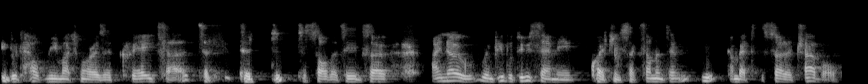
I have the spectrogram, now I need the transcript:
it would help me much more as a creator to, to, to, to solve that thing. So I know when people do send me questions, like someone sent, come back to the solo travel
